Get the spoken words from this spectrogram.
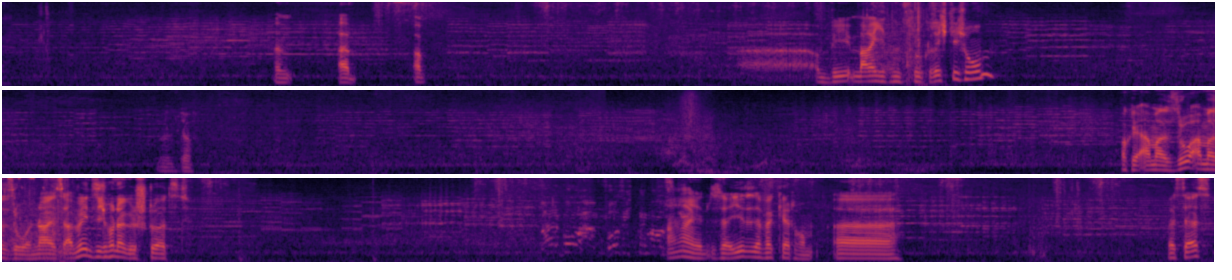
Ähm, ähm, ob, äh, wie mache ich jetzt den Zug richtig rum? Okay, einmal so, einmal so. Nice. Aber wenigstens nicht runtergestürzt. Ah, jetzt ist er, jetzt ist er verkehrt rum. Äh. Was ist das?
